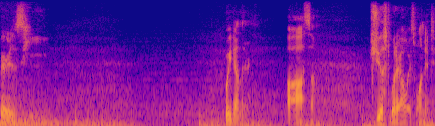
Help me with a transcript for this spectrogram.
Where is he? Way down there. Awesome. Just what I always wanted.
